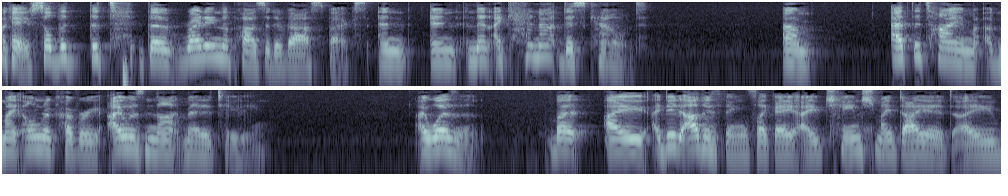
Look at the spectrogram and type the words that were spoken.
Okay, so the the the writing the positive aspects and and and then I cannot discount. Um, at the time of my own recovery, I was not meditating. I wasn't but I I did other things like I I changed my diet. I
